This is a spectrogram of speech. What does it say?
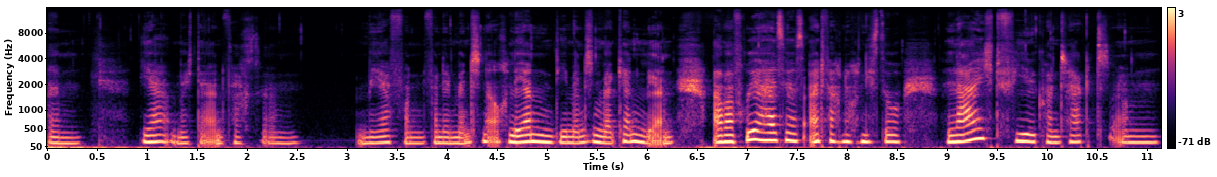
ähm, ja, möchte einfach ähm, mehr von, von den Menschen auch lernen, die Menschen mehr kennenlernen. Aber früher heißt das einfach noch nicht so leicht viel Kontakt ähm,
